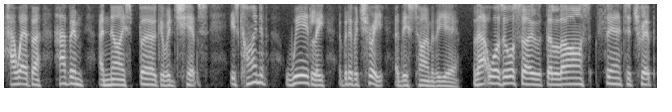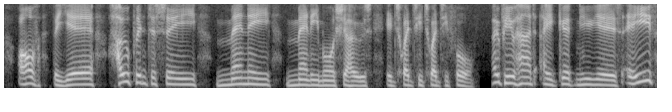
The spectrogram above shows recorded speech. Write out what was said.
However, having a nice burger and chips is kind of weirdly a bit of a treat at this time of the year. That was also the last theatre trip of the year, hoping to see many, many more shows in 2024. Hope you had a good New Year's Eve.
